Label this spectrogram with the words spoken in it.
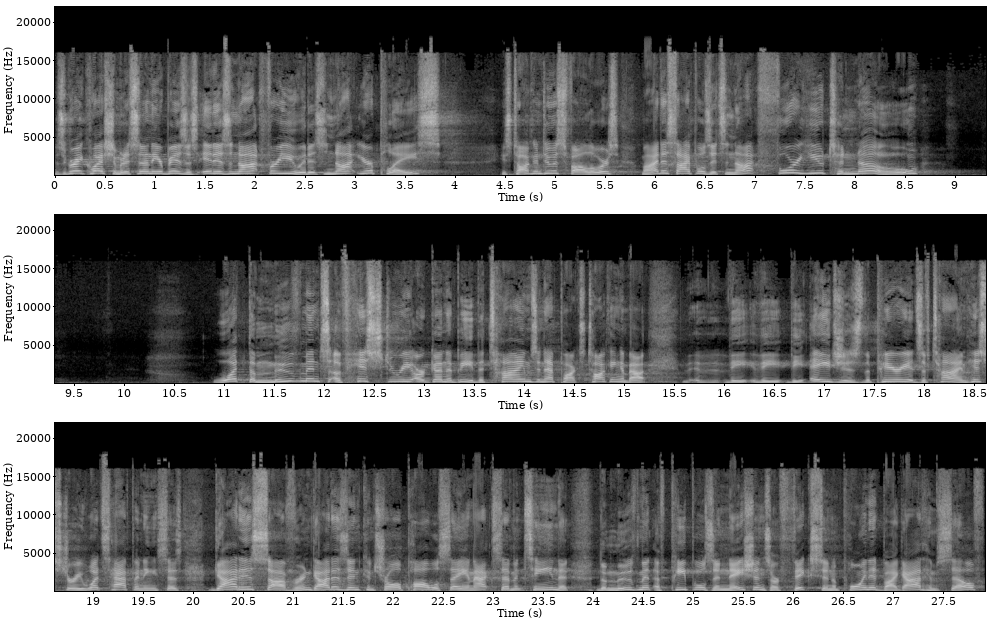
It's a great question, but it's none of your business. It is not for you, it is not your place. He's talking to his followers, my disciples, it's not for you to know what the movements of history are going to be, the times and epochs, talking about the, the, the ages, the periods of time, history, what's happening. He says, God is sovereign, God is in control. Paul will say in Acts 17 that the movement of peoples and nations are fixed and appointed by God Himself.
